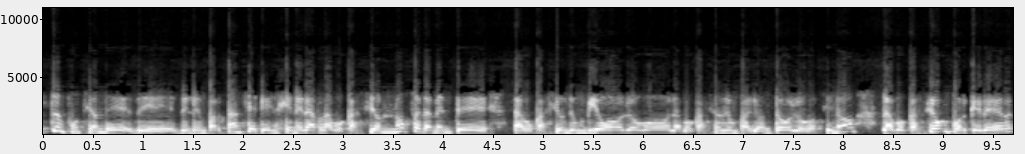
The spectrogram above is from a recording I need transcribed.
esto en función de, la importancia que es generar la vocación, no solamente la vocación de un biólogo, la vocación de un paleontólogo, sino la vocación por querer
